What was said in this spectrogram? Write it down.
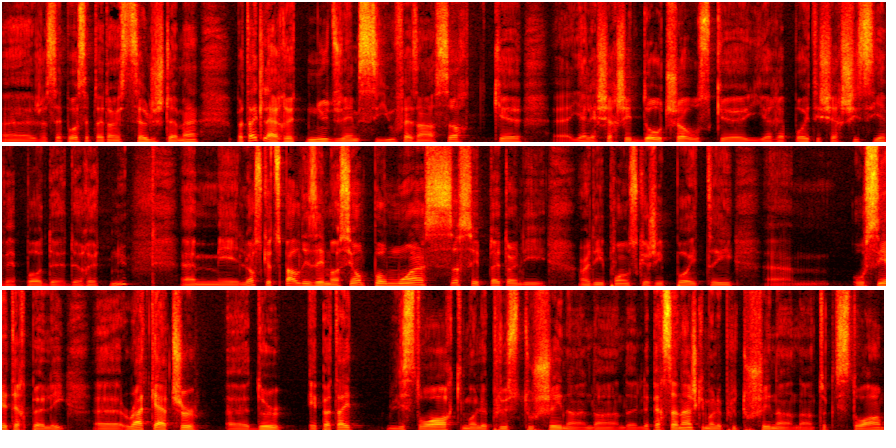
Euh, je sais pas, c'est peut-être un style justement. Peut-être la retenue du MCU faisant en sorte qu'il euh, allait chercher d'autres choses qu'il n'aurait pas été cherché s'il n'y avait pas de, retenue. Euh, mais lorsque tu parles des émotions, pour moi, ça, c'est peut-être un des, un des points où je n'ai pas été aussi interpellé. Ratcatcher 2 est peut-être l'histoire qui m'a le plus touché, dans, le personnage qui m'a le plus touché dans, toute l'histoire.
